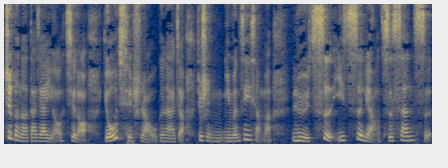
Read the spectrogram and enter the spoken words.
这个呢，大家也要记牢。尤其是啊，我跟大家讲，就是你你们自己想嘛，屡次一次两次三次。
